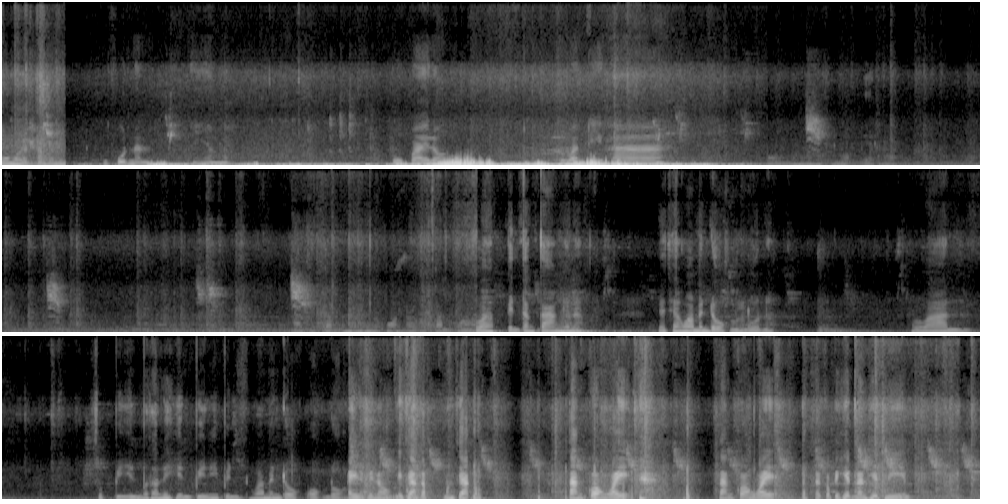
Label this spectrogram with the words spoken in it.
บ่เหมือนเอาวันนี้คือคนนั่นนี่ยังไงปรไฟล์แล้ว สวัสดีค่ะ ว่าเป็นตั้งๆเลยนะเดี๋ยวแจ้งว่ามันดอกนะโลดนะเพราะว่า ปีนเพราะท่านได้เห็นปีนี้เป็นว่ามันดอกออกดอกไอ้พี่น้องนี่จางกับมังจากตั้งกล้องไว้ ตั้งกล้องไว้ แล้วก็ไปเฮ็ดนั่นเฮ็ดนี่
